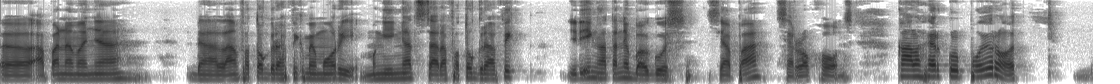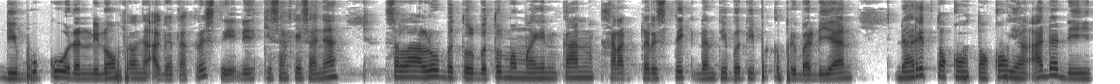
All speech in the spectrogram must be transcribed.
eh, apa namanya dalam fotografik memori, mengingat secara fotografik jadi ingatannya bagus. Siapa? Sherlock Holmes. Kalau Hercule Poirot di buku dan di novelnya Agatha Christie, di kisah-kisahnya selalu betul-betul memainkan karakteristik dan tipe-tipe kepribadian dari tokoh-tokoh yang ada di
